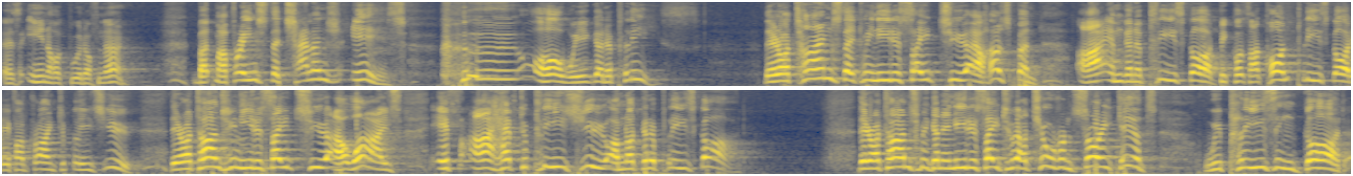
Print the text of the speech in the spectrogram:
as Enoch would have known. But, my friends, the challenge is who are we going to please? There are times that we need to say to our husband, I am going to please God because I can't please God if I'm trying to please you. There are times we need to say to our wives, if I have to please you, I'm not going to please God. There are times we're going to need to say to our children, sorry, kids, we're pleasing God.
